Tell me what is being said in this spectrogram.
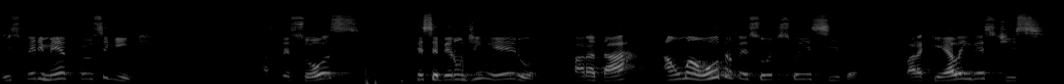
O experimento foi o seguinte: as pessoas receberam dinheiro para dar a uma outra pessoa desconhecida, para que ela investisse,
